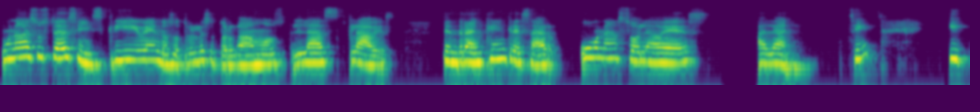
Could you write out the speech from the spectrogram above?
Una vez ustedes se inscriben, nosotros les otorgamos las claves, tendrán que ingresar una sola vez al año, ¿sí? ¿Y,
